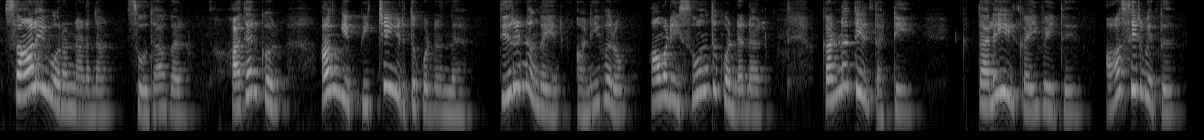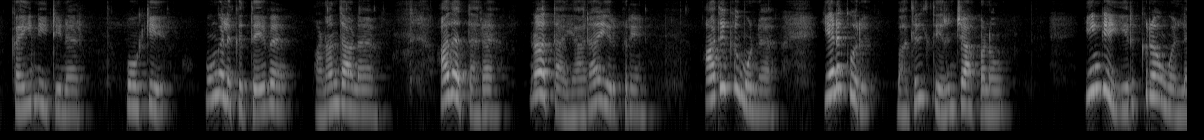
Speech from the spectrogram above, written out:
சாலை ஓரம் நடந்தான் சுதாகர். அதற்குள் அங்கே பிச்சை எடுத்து கொண்டிருந்த திருநங்கையர் அனைவரும் அவனை சூழ்ந்து கொண்டனர். கன்னத்தில் தட்டி தலையில் கை வைத்து ஆசீர்வதித்து கை நீட்டினர். ஓகே உங்களுக்கு தேவை பணம் தானே? அதை தர நான் தயாராக இருக்கிறேன். அதுக்கு முன்னே எனக்கு ஒரு பதில் தெரிஞ்சாக்கணும். இங்கே இருக்கிறவங்கள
